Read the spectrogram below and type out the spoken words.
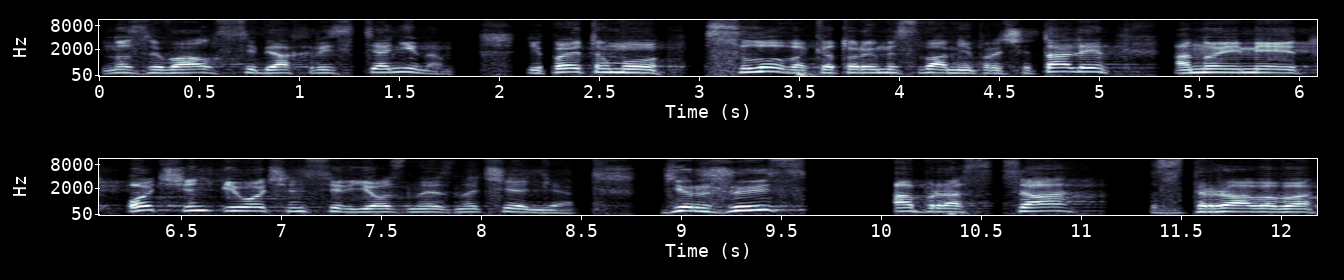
называл себя христианином. И поэтому слово, которое мы с вами прочитали, оно имеет очень и очень серьезное значение. Держись образца здравого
